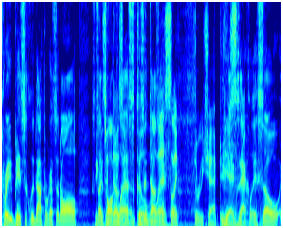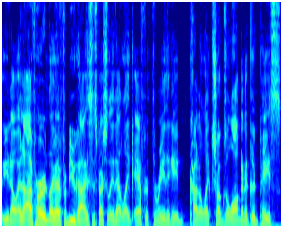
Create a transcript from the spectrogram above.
pre- basically not progressed at all since Because I talked last because it doesn't. last like three chapters. Yeah, exactly. So you know, and I've heard like from you guys, especially that like after three, the game kind of like chugs along at a good pace.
